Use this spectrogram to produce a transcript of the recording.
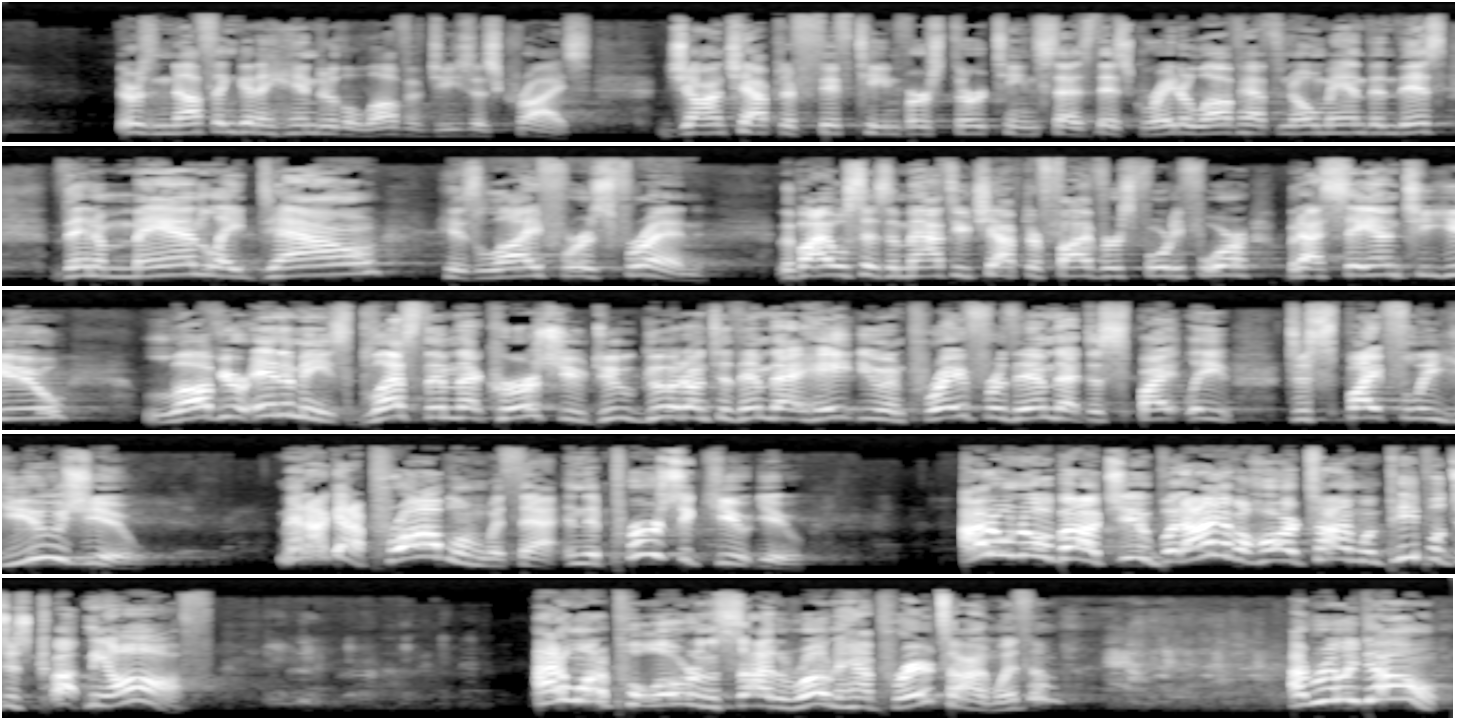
there's nothing going to hinder the love of Jesus Christ. John chapter 15, verse 13 says this Greater love hath no man than this, than a man lay down his life for his friend. The Bible says in Matthew chapter 5, verse 44, But I say unto you, love your enemies, bless them that curse you, do good unto them that hate you, and pray for them that despitefully, despitefully use you. Man, I got a problem with that, and they persecute you. I don't know about you, but I have a hard time when people just cut me off. I don't want to pull over on the side of the road and have prayer time with them. I really don't.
